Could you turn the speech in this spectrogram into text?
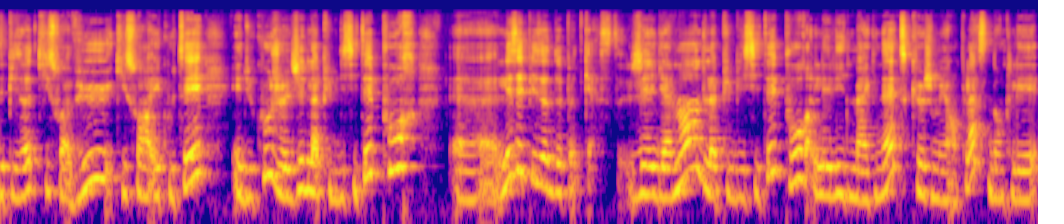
épisodes qui soient vus, qui soient écoutés, et du coup, j'ai de la publicité pour les épisodes de podcast. J'ai également de la publicité pour les lead magnets que je mets en place, donc les,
